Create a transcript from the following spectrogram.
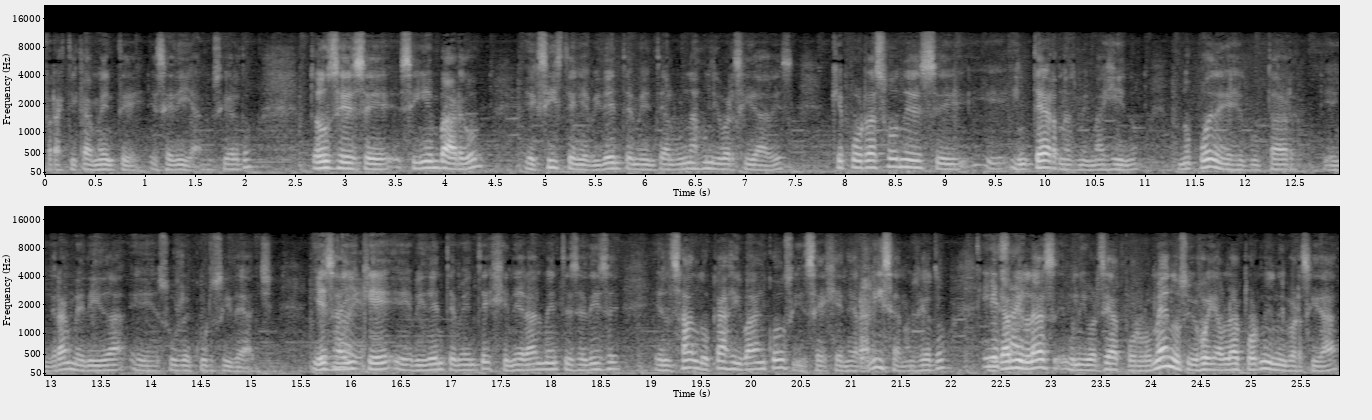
prácticamente ese día, ¿no es cierto? Entonces, eh, sin embargo, existen evidentemente algunas universidades que por razones eh, internas, me imagino, no pueden ejecutar en gran medida eh, sus recursos IDH. Y es ahí que evidentemente generalmente se dice el saldo caja y bancos y se generaliza, ¿no es cierto? en cambio las universidades, por lo menos yo voy a hablar por mi universidad,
